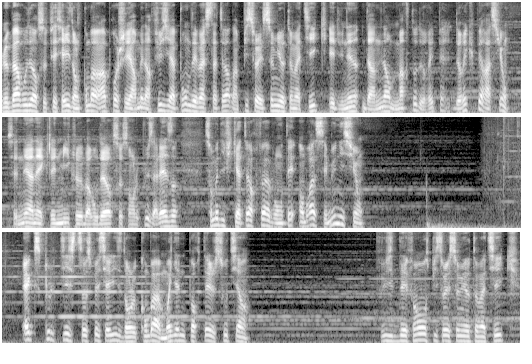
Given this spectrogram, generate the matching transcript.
Le baroudeur se spécialise dans le combat rapproché, armé d'un fusil à pompe dévastateur, d'un pistolet semi-automatique et d'un énorme marteau de, récupération. C'est né avec l'ennemi que le baroudeur se sent le plus à l'aise. Son modificateur feu à volonté embrasse ses munitions. Ex-cultiste se spécialise dans le combat à moyenne portée le soutien. Fusil de défense, pistolet semi-automatique.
